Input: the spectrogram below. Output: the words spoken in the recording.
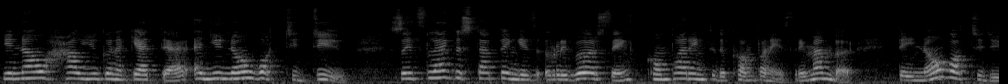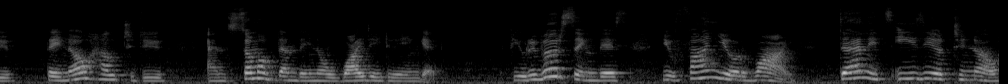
you know how you're gonna get there and you know what to do so it's like the stepping is reversing comparing to the companies remember they know what to do they know how to do and some of them they know why they're doing it if you're reversing this you find your why then it's easier to know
